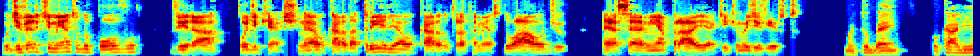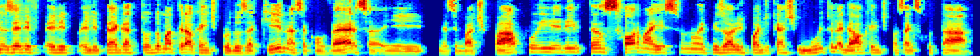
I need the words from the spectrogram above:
o divertimento do povo virar podcast, né? O cara da trilha, o cara do tratamento do áudio. Essa é a minha praia aqui que eu me divirto. Muito bem. O Carlinhos, ele, ele, ele pega todo o material que a gente produz aqui nessa conversa e nesse bate-papo e ele transforma isso num episódio de podcast muito legal que a gente consegue escutar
